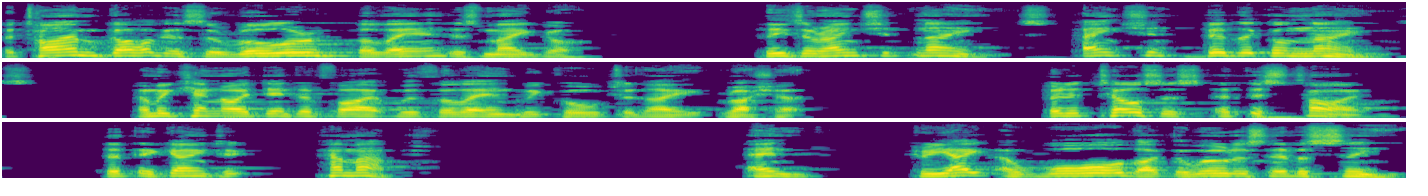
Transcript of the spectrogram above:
The time Gog is the ruler, the land is Magog. These are ancient names, ancient biblical names, and we can identify it with the land we call today Russia. But it tells us at this time that they're going to come up and create a war like the world has never seen.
